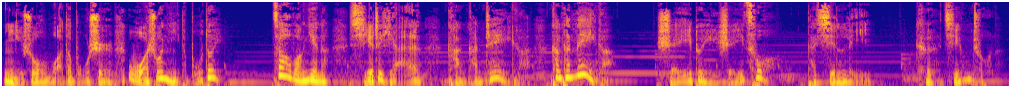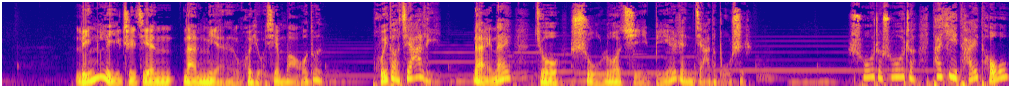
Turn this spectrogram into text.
你说我的不是，我说你的不对，灶王爷呢斜着眼看看这个，看看那个，谁对谁错，他心里可清楚了。邻里之间难免会有些矛盾。回到家里，奶奶就数落起别人家的不是。说着说着，他一抬头，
